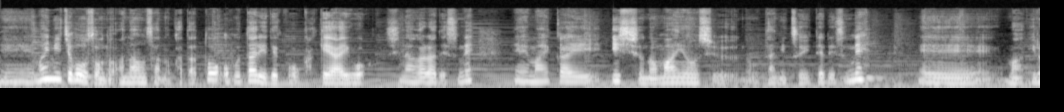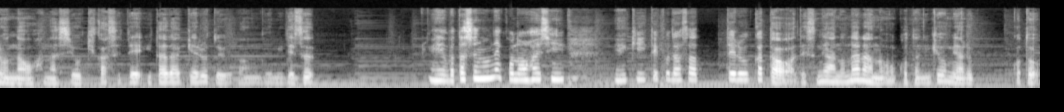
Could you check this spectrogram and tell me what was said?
えー、毎日放送のアナウンサーの方とお二人でこう掛け合いをしながらですね、えー、毎回一種の万葉集の歌についてですね、えーまあ、いろんなお話を聞かせていただけるという番組です。えー、私のねこの配信、えー、聞いてくださってる方はですねあの奈良のことに興味あること、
